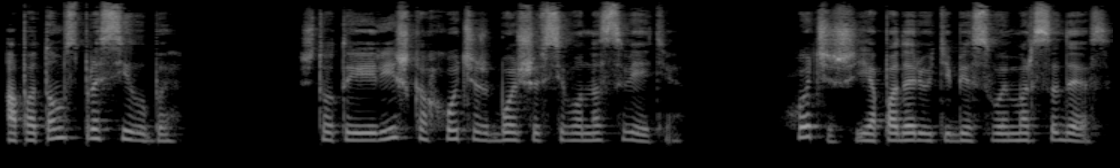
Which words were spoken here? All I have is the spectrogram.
а потом спросил бы, что ты, Иришка, хочешь больше всего на свете. Хочешь, я подарю тебе свой Мерседес?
